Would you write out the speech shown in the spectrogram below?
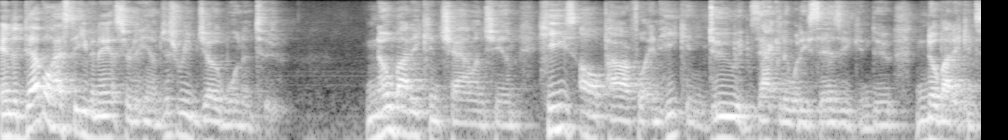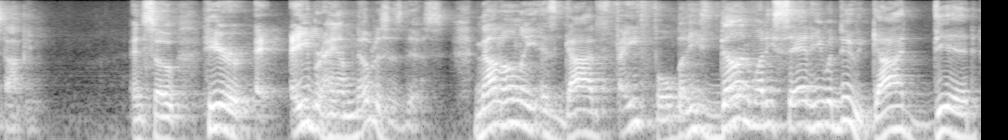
And the devil has to even answer to him. Just read Job 1 and 2. Nobody can challenge him. He's all powerful and he can do exactly what he says he can do. Nobody can stop him. And so here, Abraham notices this. Not only is God faithful, but he's done what he said he would do. God did,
